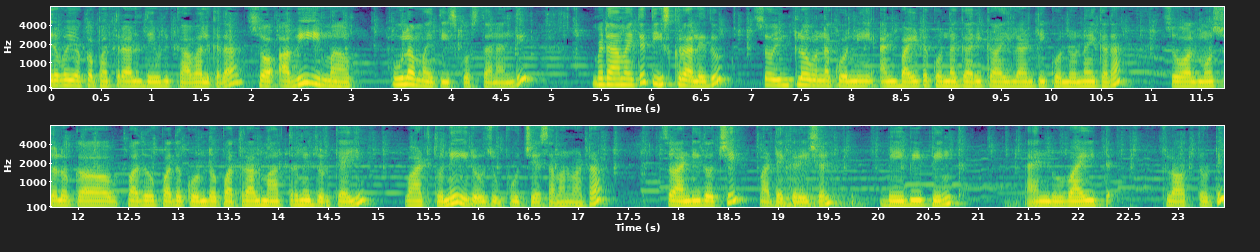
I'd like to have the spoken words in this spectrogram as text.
ఇరవై ఒక్క పత్రాలు దేవుడికి కావాలి కదా. సో అవి మా పూలమ్మాయి తీసుకొస్తానంది. బట్ ఆమె అయితే తీసుకురాలేదు. సో ఇంట్లో ఉన్న కొన్ని అండ్ బయట కొన్న గరిక ఇలాంటి కొన్ని ఉన్నాయి కదా. సో ఆల్మోస్ట్ ఆల్ ఒక పదో పదకొండో పత్రాలు మాత్రమే దొరికాయి. వాటితోనే ఈరోజు పూజ చేసామన్నమాట సో అండ్ ఇది వచ్చి మా decoration. Baby pink and white cloth తోటి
